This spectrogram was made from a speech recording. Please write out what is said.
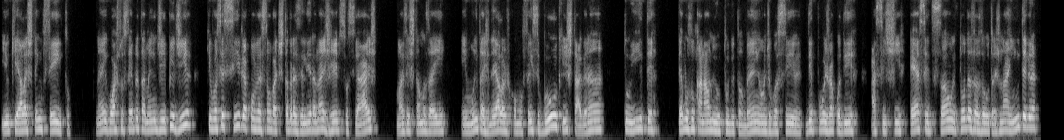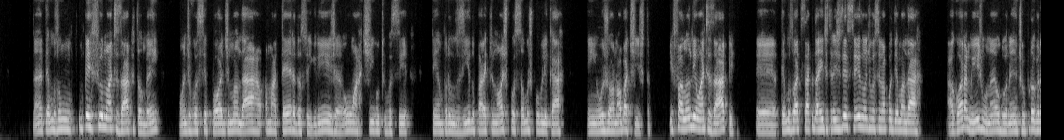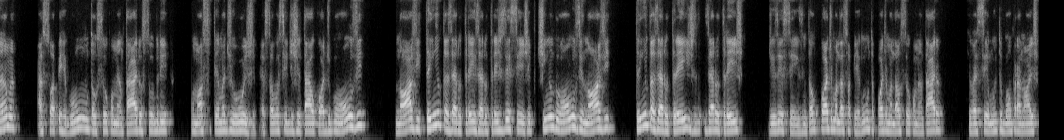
e o que elas têm feito. Né? E gosto sempre também de pedir que você siga a Convenção Batista Brasileira nas redes sociais. Nós estamos aí em muitas delas, como Facebook, Instagram, Twitter. Temos um canal no YouTube também, onde você depois vai poder assistir essa edição e todas as outras na íntegra. Né? Temos um, um perfil no WhatsApp também, onde você pode mandar a matéria da sua igreja ou um artigo que você tenha produzido para que nós possamos publicar em O Jornal Batista. E falando em WhatsApp, é, temos o WhatsApp da Rede 316, onde você vai poder mandar agora mesmo, né, ou durante o programa, a sua pergunta, o seu comentário sobre o nosso tema de hoje. É só você digitar o código 11 930 03 0316, repetindo 11 9 3003 0316. Então pode mandar sua pergunta, pode mandar o seu comentário, que vai ser muito bom para nós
